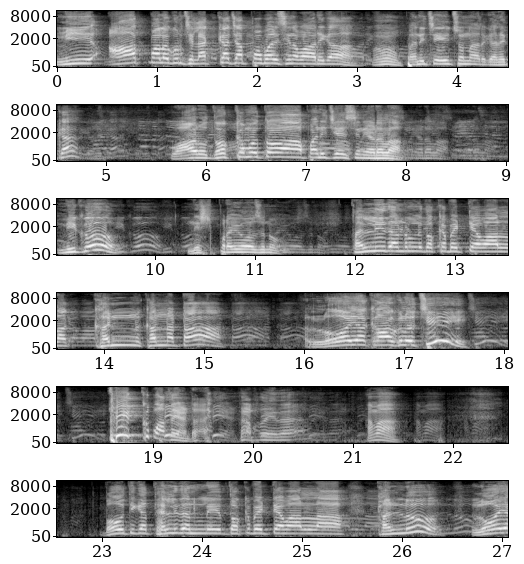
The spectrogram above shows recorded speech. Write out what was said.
మీ ఆత్మల గురించి లెక్క చెప్పవలసిన వారిగా పని చేయుచున్నారు కనుక వారు దుఃఖముతో ఆ పని చేసిన ఎడల. మీకు నిష్ప్రయోజనం. తల్లిదండ్రులను దొక్కబెట్టే వాళ్ళ కన్ను కన్నట లోయ కాకులు వచ్చి పీక్కుపోతాయంట అర్థమైందా? అమ్మా భౌతిక తల్లిదండ్రుల్ని దొక్కబెట్టే వాళ్ళ కళ్ళు లోయ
